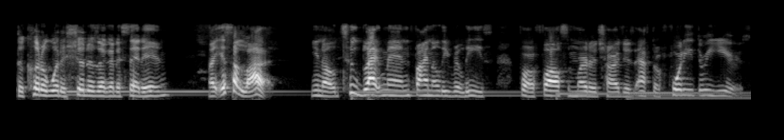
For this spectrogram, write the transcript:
The coulda, woulda, shouldas are going to set in. Like, it's a lot. You know, two black men finally released for false murder charges after 43 years.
